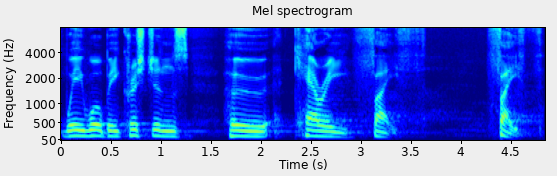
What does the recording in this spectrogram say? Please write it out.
we will be Christians who carry faith. Faith.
